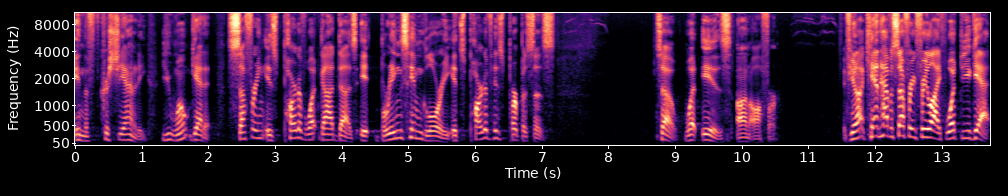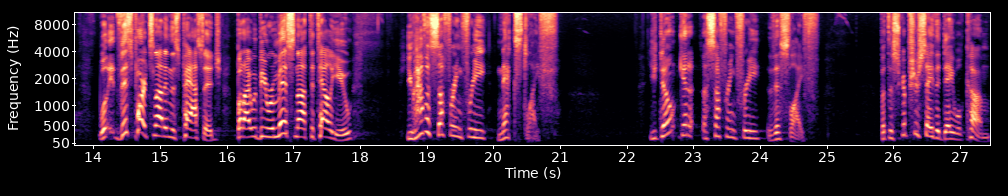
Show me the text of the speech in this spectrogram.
in the Christianity. You won't get it. Suffering is part of what God does. It brings him glory. It's part of his purposes. So, what is on offer? If you can't have a suffering free life, what do you get? Well, this part's not in this passage, but I would be remiss not to tell you you have a suffering free next life. You don't get a suffering free this life. But the scriptures say the day will come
